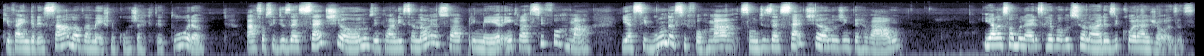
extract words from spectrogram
que vai ingressar novamente no curso de arquitetura, passam-se 17 anos, então a Alicia não é só a primeira, entre ela se formar e a segunda se formar, são 17 anos de intervalo, e elas são mulheres revolucionárias e corajosas.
